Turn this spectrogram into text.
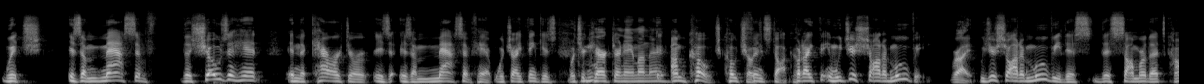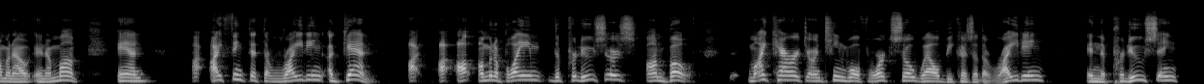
which is a massive the show's a hit and the character is is a massive hit, which I think is What's your character name on there? I'm Coach Coach, Coach, Finstock. Co- But I think and we just shot a movie. Right. We just shot a movie this this summer that's coming out in a month, and I, I think that the writing again. I, I, I'm going to blame the producers on both. My character on Teen Wolf works so well because of the writing and the producing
